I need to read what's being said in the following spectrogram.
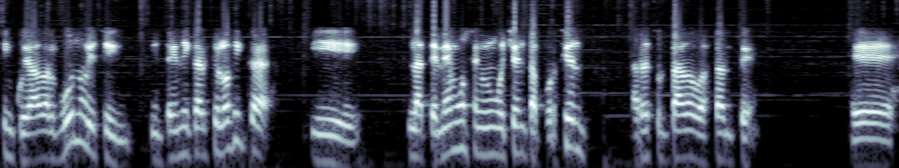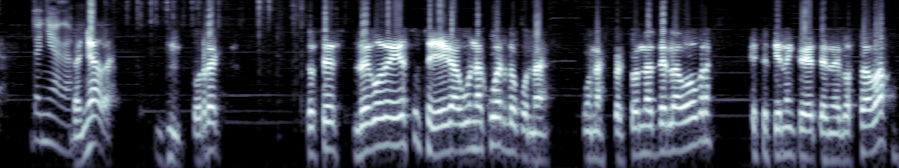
sin cuidado alguno y sin, sin técnica arqueológica y la tenemos en un 80% ha resultado bastante eh, dañada. Dañada, correcto. Entonces, luego de eso se llega a un acuerdo con, con las personas de la obra que se tienen que detener los trabajos,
